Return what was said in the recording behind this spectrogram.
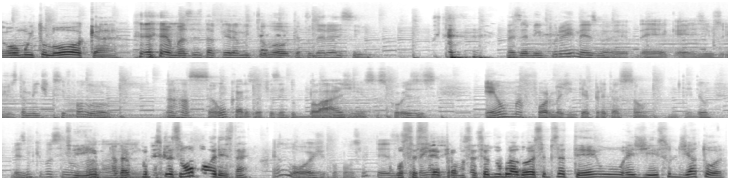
Ou muito louca. uma sexta-feira muito louca, tudo era assim. Mas é bem por aí mesmo. É, é, é justamente o que você falou. Narração, cara, você vai fazer dublagem, essas coisas é uma forma de interpretação, entendeu? Mesmo que você não Sim, tá lá por isso que eles são atores, né? É lógico, com certeza. Você, você ser, Pra você ser dublador, você precisa ter o registro de ator.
